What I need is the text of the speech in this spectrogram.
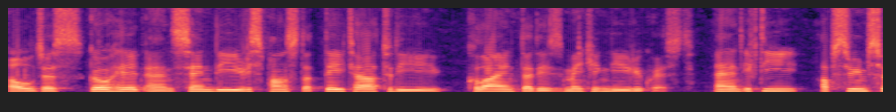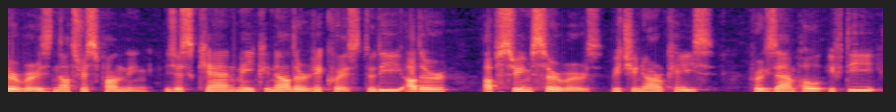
I'll just go ahead and send the response.data to the client that is making the request. And if the upstream server is not responding, you just can make another request to the other upstream servers, which in our case, for example, if the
